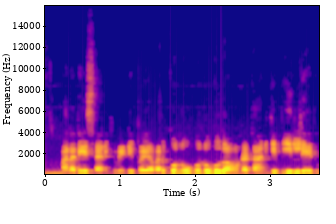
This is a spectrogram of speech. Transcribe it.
మన దేశానికి వెళ్ళిపోయే వరకు నువ్వు నువ్వుగా ఉండటానికి వీలు లేదు.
